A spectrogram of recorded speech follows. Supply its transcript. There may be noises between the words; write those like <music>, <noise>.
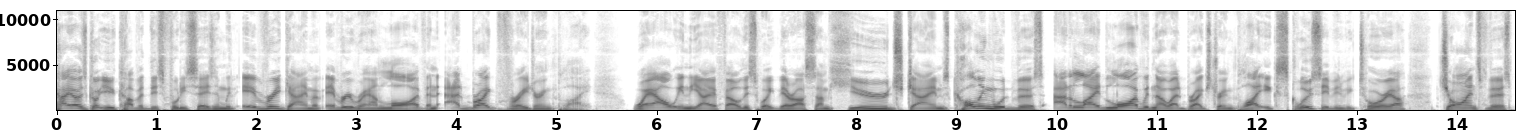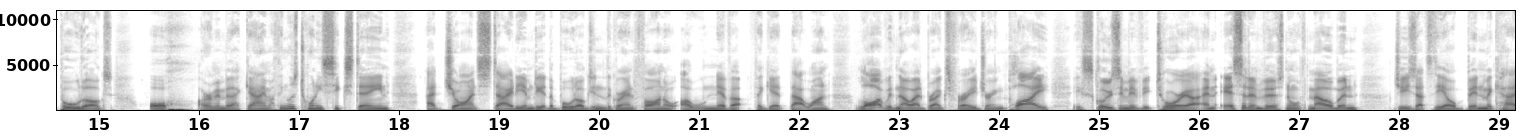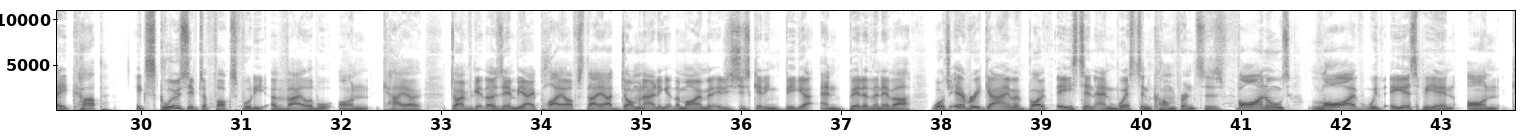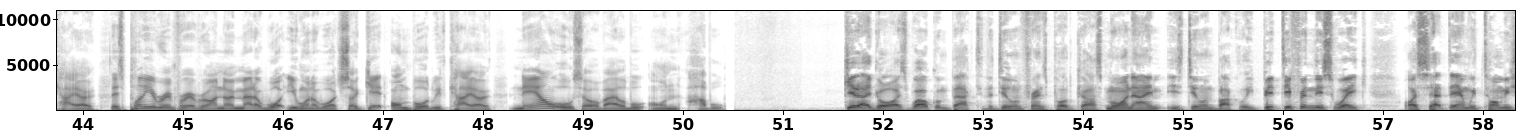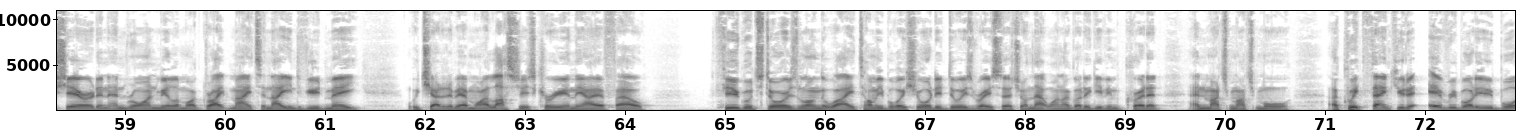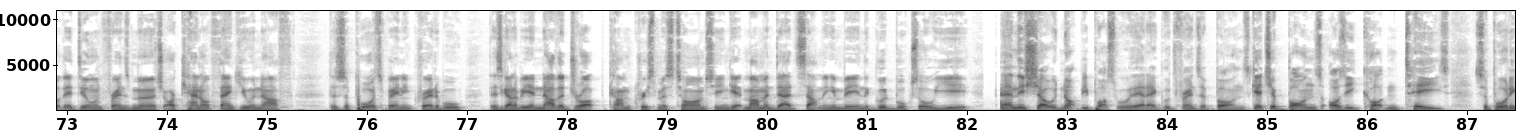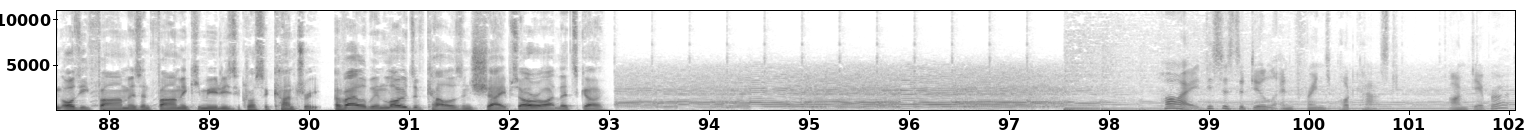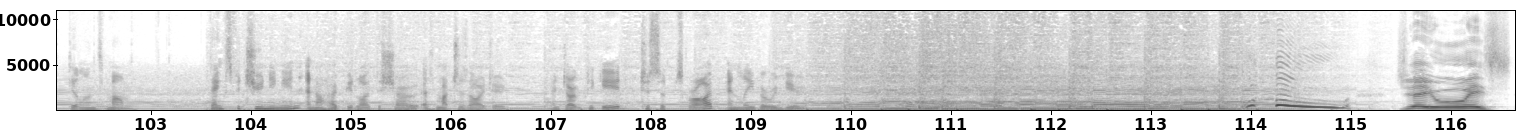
Kayo's got you covered this footy season with every game of every round live and ad break free during play. Wow, in the AFL this week, there are some huge games. Collingwood versus Adelaide, live with no ad break during play, exclusive in Victoria. Giants versus Bulldogs. Oh, I remember that game. I think it was 2016 at Giants Stadium to get the Bulldogs into the grand final. I will never forget that one. Live with no ad breaks free during play, exclusive in Victoria, and Essendon versus North Melbourne. Geez, that's the old Ben McKay Cup exclusive to Fox Footy, available on Kayo. Don't forget those NBA playoffs. They are dominating at the moment. It is just getting bigger and better than ever. Watch every game of both Eastern and Western Conferences finals live with ESPN on Kayo. There's plenty of room for everyone, no matter what you want to watch. So get on board with Kayo, now also available on Hubbl. G'day, guys. Welcome back to the Dill and Friends podcast. My name is Dylan Buckley. Bit different this week. I sat down with Tommy Sheridan and Ryan Miller, my great mates, and they interviewed me. We chatted about my illustrious career in the AFL. Few good stories along the way. Tommy Boy sure did do his research on that one. I got to give him credit and much, much more. A quick thank you to everybody who bought their Dill and Friends merch. I cannot thank you enough. The support's been incredible. There's going to be another drop come Christmas time so you can get mum and dad something and be in the good books all year. And this show would not be possible without our good friends at Bonds. Get your Bonds Aussie cotton tees, supporting Aussie farmers and farming communities across the country. Available in loads of colours and shapes. All right, let's go. Hi, this is the Dill and Friends podcast. I'm Deborah, Dylan's mum. Thanks for tuning in, and I hope you like the show as much as I do. And don't forget to subscribe and leave a review. Woohoo! Gee whiz.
